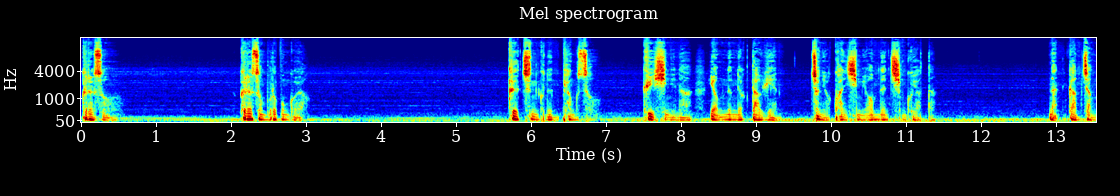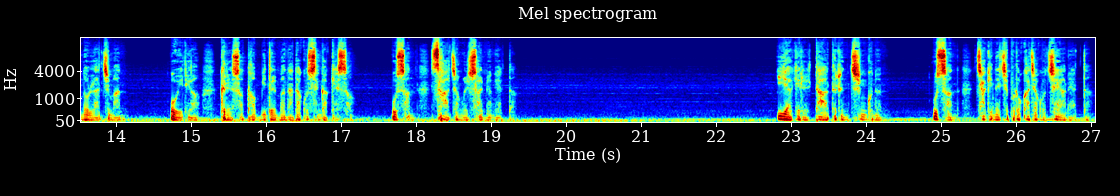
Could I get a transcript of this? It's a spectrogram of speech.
그래서 그래서 물어본 거야. 그 친구는 평소 귀신이나 영능력 따위엔 전혀 관심이 없는 친구였다. 난 깜짝 놀랐지만 오히려 그래서 더 믿을만하다고 생각해서 우선 사정을 설명했다. 이야기를 다 들은 친구는 우선 자기네 집으로 가자고 제안했다.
